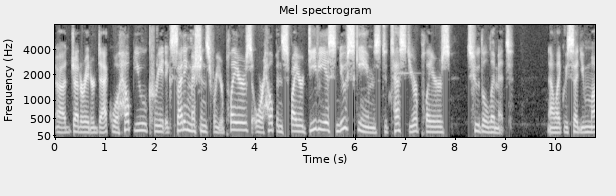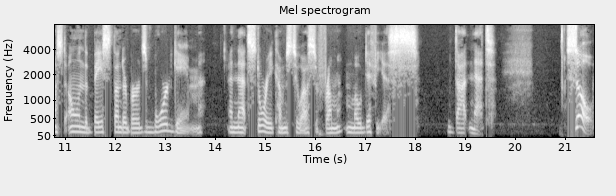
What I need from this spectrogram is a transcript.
uh, generator deck will help you create exciting missions for your players or help inspire devious new schemes to test your players to the limit. Now, like we said, you must own the base Thunderbirds board game. And that story comes to us from Modiphius.net. So,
